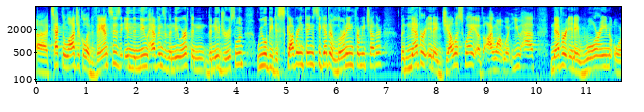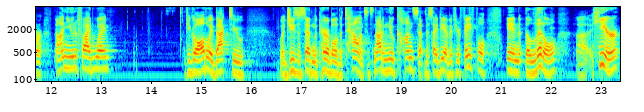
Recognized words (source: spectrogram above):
uh, technological advances in the new heavens and the new earth and the New Jerusalem. We will be discovering things together, learning from each other, but never in a jealous way of, I want what you have, never in a warring or ununified way. If you go all the way back to what Jesus said in the parable of the talents, it's not a new concept. This idea of if you're faithful in the little, uh, here,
